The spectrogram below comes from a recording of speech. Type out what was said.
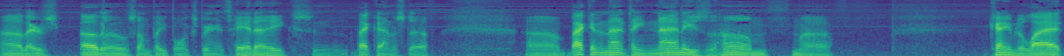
Uh, there's other, some people experience headaches and that kind of stuff. Uh, back in the 1990s, the hum uh, came to light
